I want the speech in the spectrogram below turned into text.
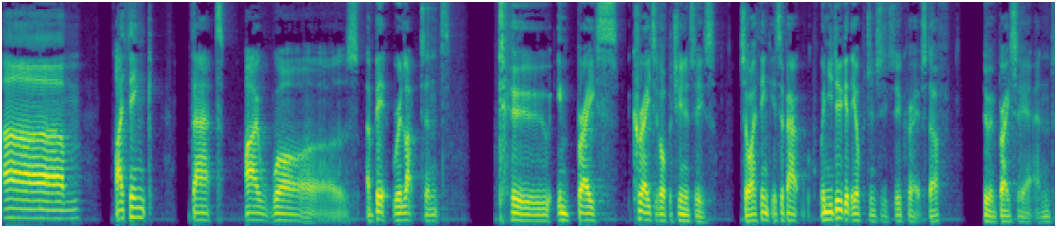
um, I think that I was a bit reluctant to embrace creative opportunities. So I think it's about when you do get the opportunity to do creative stuff, to embrace it and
